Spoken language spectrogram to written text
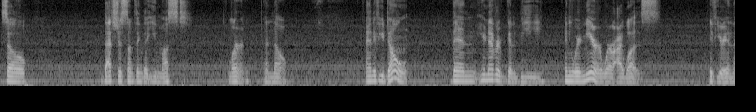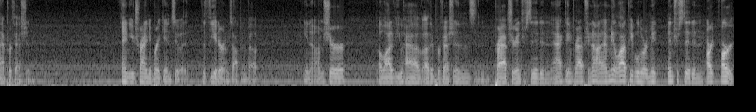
So that's just something that you must learn and know. And if you don't, then you're never going to be anywhere near where I was if you're in that profession and you're trying to break into it. The theater I'm talking about. You know, I'm sure a lot of you have other professions and perhaps you're interested in acting, perhaps you're not. I mean, a lot of people who are interested in art, art,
